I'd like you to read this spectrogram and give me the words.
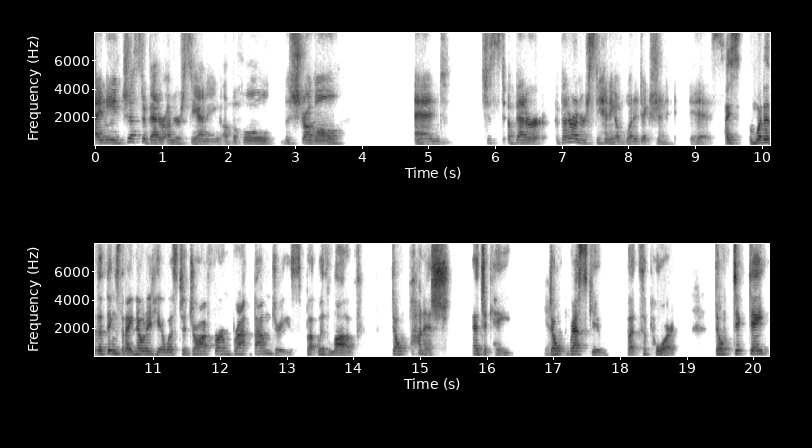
I mean, just a better understanding of the whole, the struggle and just a better a better understanding of what addiction is. I one of the things that I noted here was to draw firm boundaries, but with love. Don't punish, educate. Yeah. Don't rescue, but support. Don't dictate.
